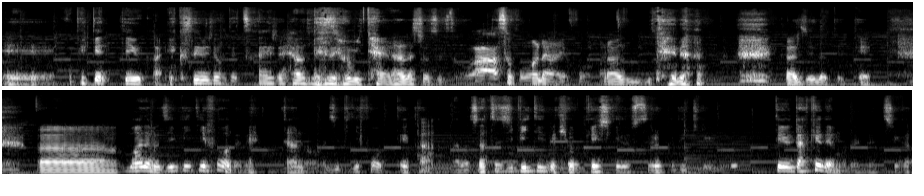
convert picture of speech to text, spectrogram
えー、コピペっていうか、Excel 上で使えちゃうんですよ、みたいな話をすると、わあ、そこまではよくわからん、みたいな 感じになっていて、あまあでも GPT-4 でね、あの、GPT-4 っていうか、あの、チャット GPT で表形式で出力できるっていうだけでも全然違っ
